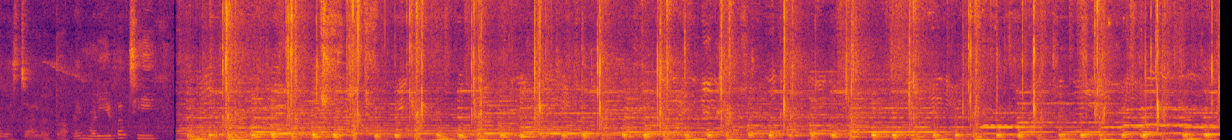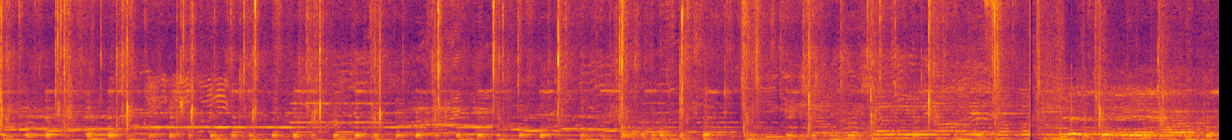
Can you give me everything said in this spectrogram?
સરસ ચાલો તો આપણે મળીએ પછી. ચલો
